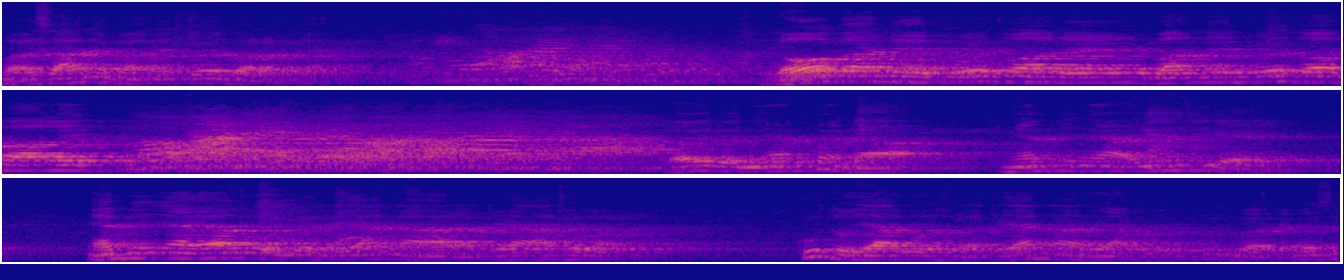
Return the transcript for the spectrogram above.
ဘာအစားနဲ့ဘာနဲ့တွဲသွားတာဗျာလောဘနဲ့တွဲသွားတယ်ဘာနဲ့တွဲသွားပါလိမ့်လောဘနဲ့တွဲသွားပါလိမ့်ဗျာဘယ်လိုဉာဏ်ဖွင့်တာဉာဏ်ပညာအရေးကြီးတယ်ဉာဏ်ပညာရဖို့အတွက်တရားနာရတာတရားအားထုတ်ရတာကုသိုလ်ရဖို့ဆိုတာတရားနာရဖို့ကုသို လ်ရတယ်ဘယ်စိ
